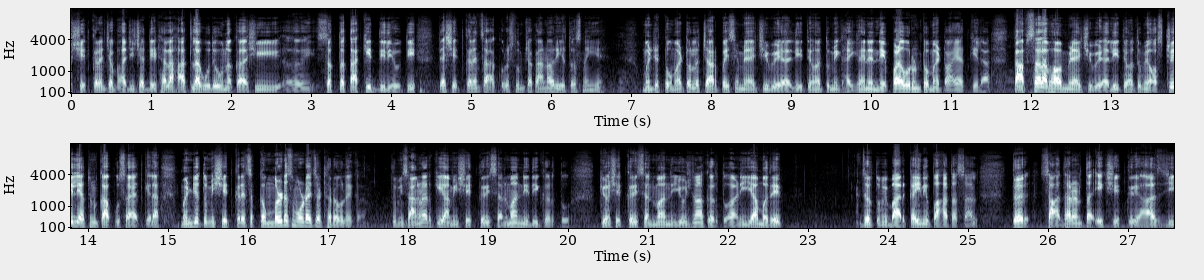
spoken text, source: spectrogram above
शेतकऱ्यांच्या भाजीच्या देठाला हात लागू देऊ नका अशी सक्त ताकीद दिली होती त्या शेतकऱ्यांचा आक्रोश तुमच्या कानावर येतच नाही आहे म्हणजे टोमॅटोला चार पैसे मिळायची वेळ आली तेव्हा तुम्ही घाईघाईने नेपाळवरून टोमॅटो आयात केला कापसाला भाव मिळायची वेळ आली तेव्हा तुम्ही ऑस्ट्रेलियातून कापूस आयात केला. म्हणजे तुम्ही शेतकऱ्याचं कंबरडच मोडायचं ठरवलंय का? तुम्ही सांगणार की आम्ही शेतकरी सन्मान निधी करतो किंवा शेतकरी सन्मान योजना करतो आणि यामध्ये जर तुम्ही बारकाईने पाहत असाल तर साधारणतः एक शेतकरी आज जी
